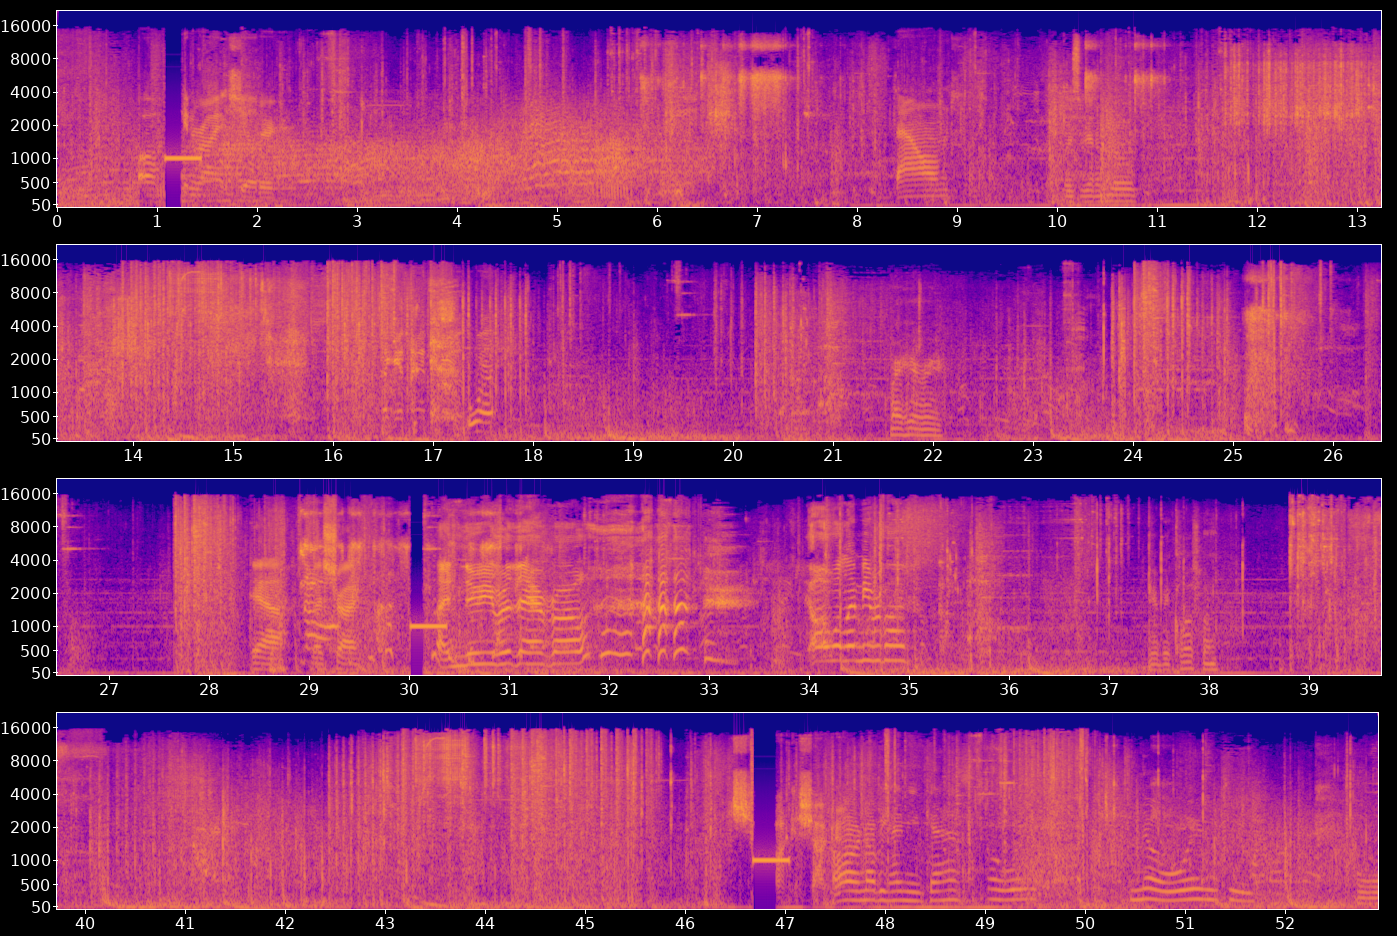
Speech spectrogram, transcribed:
Oh, f***ing Ryan Shielder. Downed. Where's we gonna move? What? Right here, right here. Yeah, nice try. I knew you were there, bro. oh, well, let me revive. You're a bit close one. Shotgun. Oh no, behind me, gas. No way. No way, dude.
